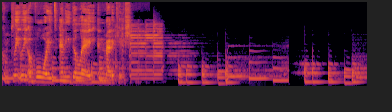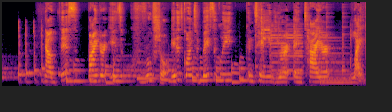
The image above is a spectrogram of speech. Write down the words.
completely avoids any delay in medication. Now, this binder is crucial. It is going to basically contain your entire life.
